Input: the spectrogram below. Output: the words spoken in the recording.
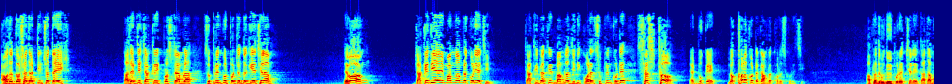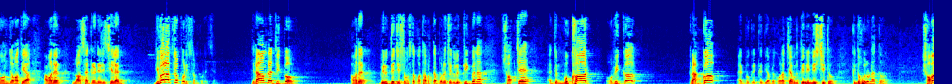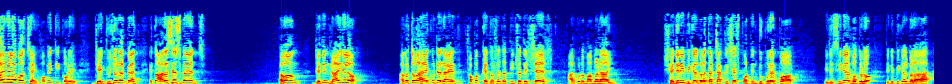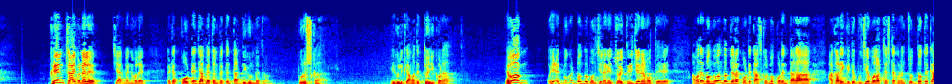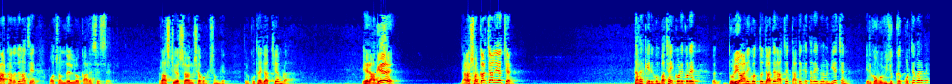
আমাদের দশ হাজার তিনশো তেইশ। তাদের যে চাকরির প্রশ্নে আমরা সুপ্রিম কোর্ট পর্যন্ত গিয়েছিলাম। এবং যাকে দিয়ে এই মামলা আমরা করিয়েছি চাকরি বাকরির মামলা যিনি করেন সুপ্রিম কোর্টে শ্রেষ্ঠ অ্যাডভোকেট, লক্ষ লক্ষ টাকা আমরা খরচ করেছি। আপনাদের উদয়পুরের ছেলে দাতামোহন জমাতিয়া আমাদের ল সেক্রেটারি ছিলেন দিবারাত্র পরিশ্রম করেছেন। যে না, আমরা জিতব। আমাদের বিরুদ্ধে যে সমস্ত কথাবার্তা বলেছে, এগুলো টিকবে না। সবচেয়ে একজন মুখর, অভিজ্ঞ, প্রাজ্ঞ অ্যাডভোকেটকে দিয়ে আমরা করাচ্ছি এবং তিনি নিশ্চিত। কিন্তু হলো না তো। সবাই মিলে বলছে হবে কি করে? যে দুজনের বেঞ্চ এ তো আর বেঞ্চ এবং যেদিন রায় দিল, আগরতলা হাইকোর্টের রায়ের সপক্ষে দশ হাজার তিনশোতে শেষ, আর কোনো মামলা নাই। সেদিনই বিকেলবেলা তার চাকরি শেষ, পরদিন দুপুরের পর এই যে সিনিয়র ভদ্রলোক, তিনি বিকেলবেলা গ্রিন ট্রাইব্যুনালের চেয়ারম্যান হলেন। এটা কোর্টে যা বেতন পেতেন, তার দ্বিগুণ বেতন। পুরস্কার। এগুলি কি আমাদের তৈরি করা। এবং ওই অ্যাডভোকেট বন্ধু বলছিলেন, এই চৈত্রিশ জনের মধ্যে আমাদের বন্ধু বান্ধব যারা কোর্টে কাজকর্ম করেন, তারা আকার ইঙ্গিতে বুঝিয়ে বলার চেষ্টা করেন, চোদ্দ থেকে আঠারো জন আছে পছন্দের লোক আর এস এর। রাষ্ট্রীয় স্বয়ংসেবক সঙ্গে তাহলে কোথায় যাচ্ছি আমরা? এর আগে যারা সরকার চালিয়েছেন, তারা কি এরকম বাছাই করে করে দলীয় আনিগত্য যাদের আছে তাদেরকে তারা এইভাবে নিয়েছেন। এরকম অভিযোগ করতে পারবে?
